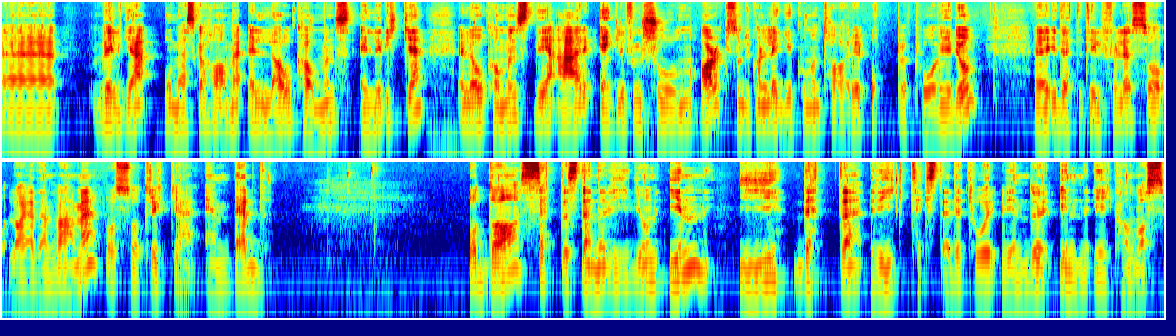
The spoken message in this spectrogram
eh, velger jeg om jeg skal ha med Allow Comments eller ikke. Allow Comments, det er egentlig funksjonen ARC, som du kan legge kommentarer oppe på videoen. Eh, I dette tilfellet så lar jeg den være med, og så trykker jeg Embed. Og da settes denne videoen inn i dette rik teksteditor-vindu inne i Canvas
